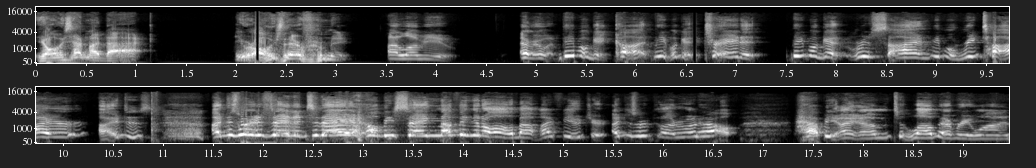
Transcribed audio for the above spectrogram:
You always had my back. You were always there for me. I love you. Everyone, people get cut, people get traded, people get resigned, people retire. I just, I just wanted to say that today I'll be saying nothing at all about my future. I just want to tell everyone how happy I am to love everyone.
